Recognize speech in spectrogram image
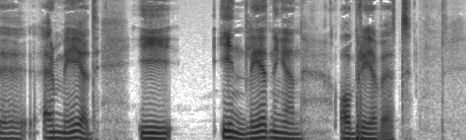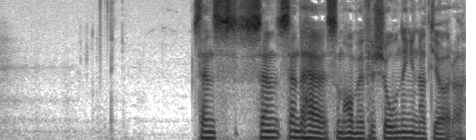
eh, är med i inledningen av brevet. Sen, sen, sen det här som har med försoningen att göra.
